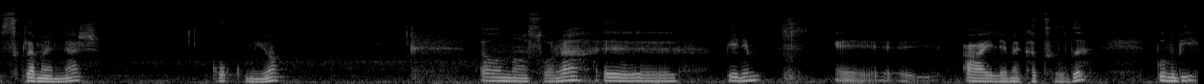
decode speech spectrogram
sıklamenler kokmuyor. Ondan sonra e, benim e, aileme katıldı. Bunu bir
